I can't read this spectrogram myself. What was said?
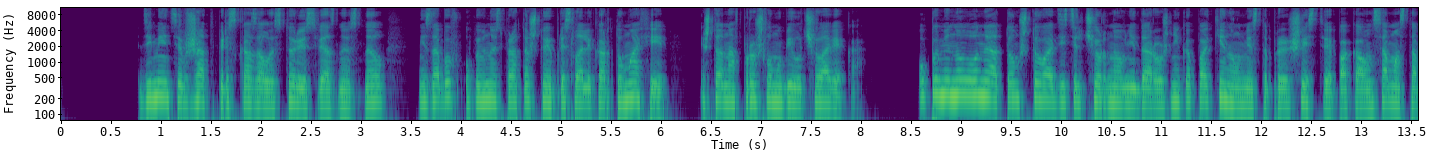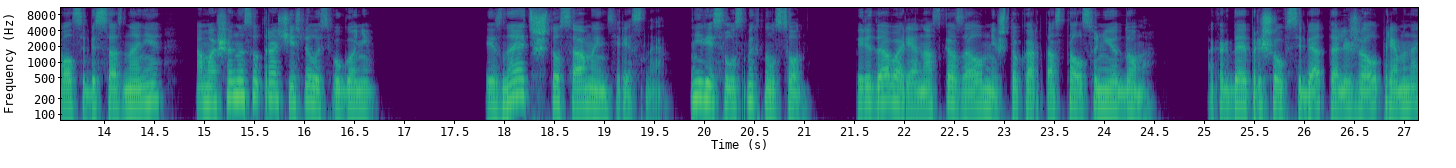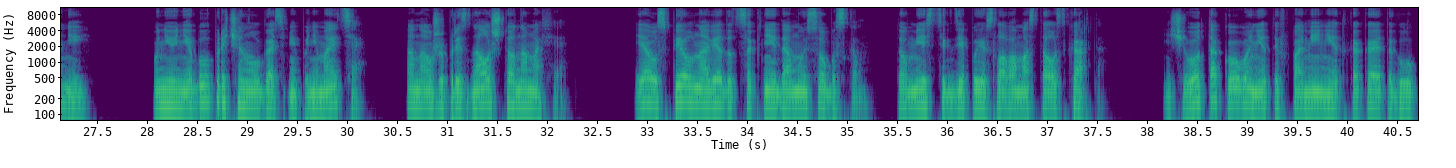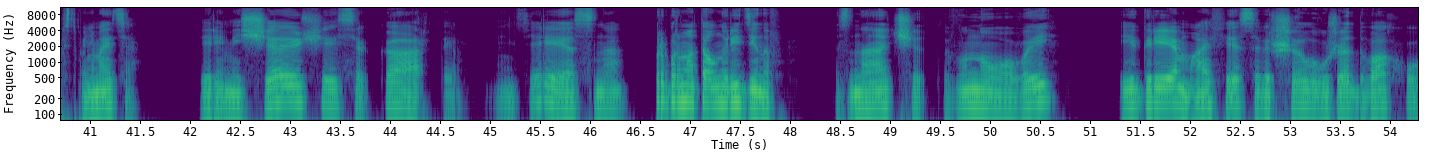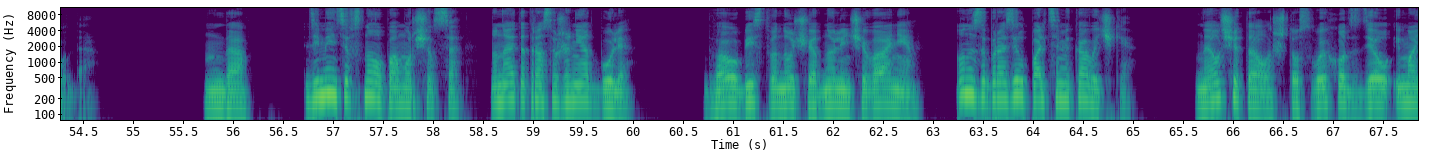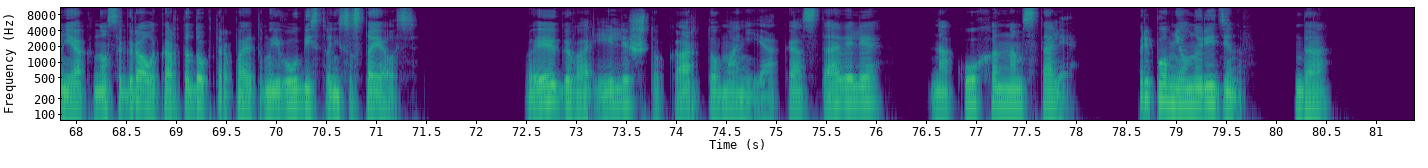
Дементьев сжато пересказал историю, связанную с Нелл, не забыв упомянуть про то, что ей прислали карту мафии и что она в прошлом убила человека. Упомянул он и о том, что водитель черного внедорожника покинул место происшествия, пока он сам оставался без сознания, а машина с утра числилась в угоне. «И знаете, что самое интересное?» – невесело усмехнулся он. Перед аварией она сказала мне, что карта осталась у нее дома. А когда я пришел в себя, та лежала прямо на ней. У нее не было причин лгать мне, понимаете? Она уже призналась, что она мафия. Я успел наведаться к ней домой с обыском, в том месте, где, по ее словам, осталась карта. Ничего такого нет и в помине, это какая-то глупость, понимаете? Перемещающиеся карты. Интересно, пробормотал Нуридинов. Значит, в новой игре мафия совершила уже два хода. Да. Дементьев снова поморщился, но на этот раз уже не от боли. Два убийства ночью, одно линчевание. Он изобразил пальцами кавычки. Нелл считала, что свой ход сделал и маньяк, но сыграла карта доктора, поэтому его убийство не состоялось. «Вы говорили, что карту маньяка оставили на кухонном столе», — припомнил Нуридинов. «Да».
